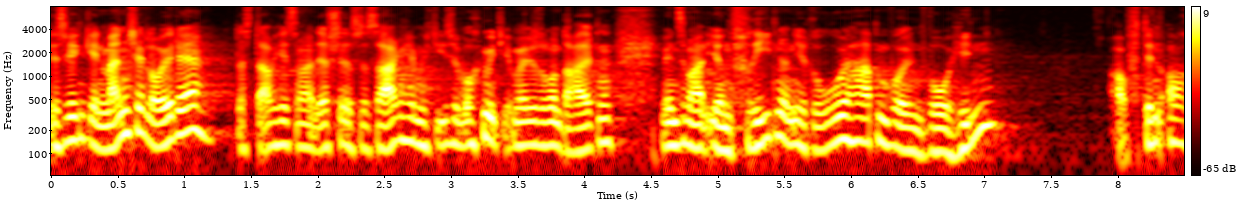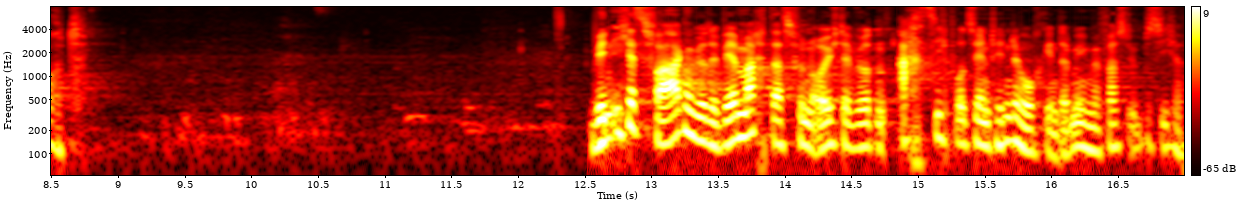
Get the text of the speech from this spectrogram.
Deswegen gehen manche Leute, das darf ich jetzt mal an der Stelle so sagen, ich habe mich diese Woche mit jemandem darüber unterhalten, wenn sie mal ihren Frieden und ihre Ruhe haben wollen, wohin? Auf den Ort. Wenn ich jetzt fragen würde, wer macht das von euch, da würden 80 Prozent hinter hochgehen, da bin ich mir fast übersicher.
